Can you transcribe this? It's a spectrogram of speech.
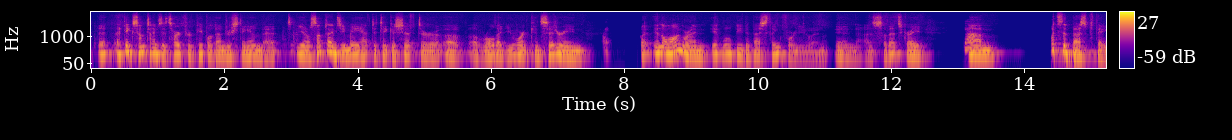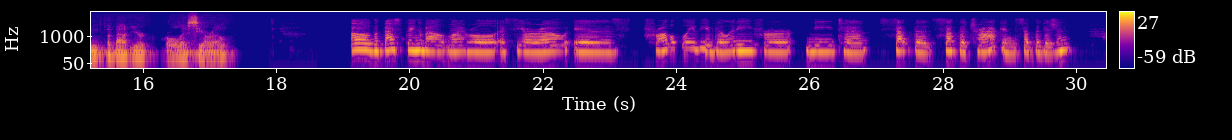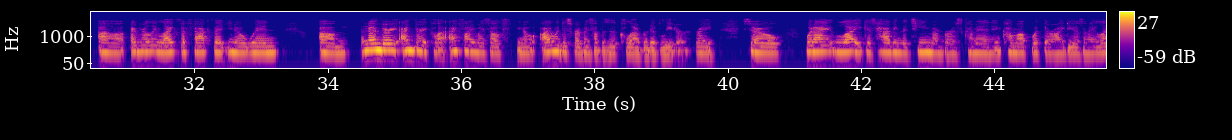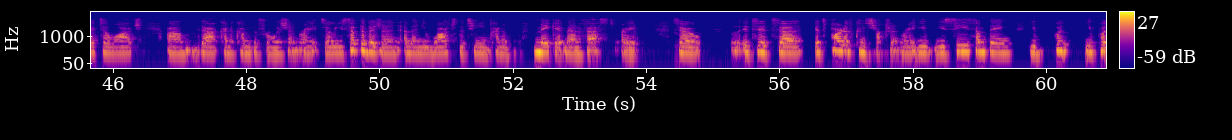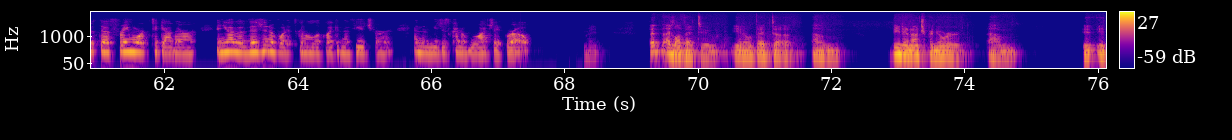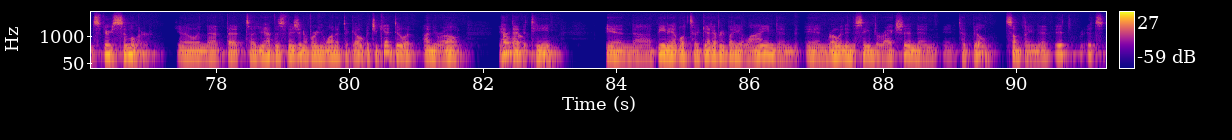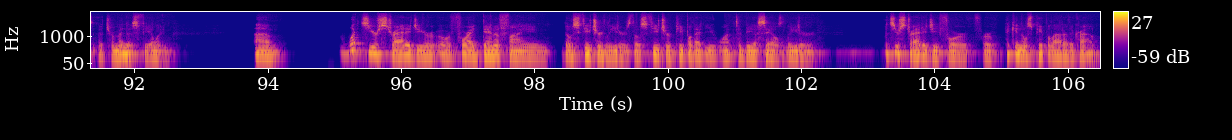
that I think sometimes it's hard for people to understand that, you know, sometimes you may have to take a shift or a, a role that you weren't considering. Right. But in the long run, it will be the best thing for you. And, and uh, so that's great. Yeah. Um, what's the best thing about your role as CRO? Oh, the best thing about my role as CRO is probably the ability for me to set the set the track and set the vision. Uh, I really like the fact that you know when, um, and I'm very I'm very I find myself you know I would describe myself as a collaborative leader, right? So what I like is having the team members come in and come up with their ideas, and I like to watch um, that kind of come to fruition, right? So you set the vision and then you watch the team kind of make it manifest, right? So it's it's uh it's part of construction, right? You you see something, you put you put the framework together, and you have a vision of what it's going to look like in the future, and then you just kind of watch it grow. Right. I love that too. You know that uh, um, being an entrepreneur, um, it, it's very similar, you know, in that that uh, you have this vision of where you want it to go, but you can't do it on your own. You have oh, to no. have a team, and uh, being able to get everybody aligned and and rowing in the same direction and and to build something. It, it it's a tremendous feeling. Um, what's your strategy or, or for identifying those future leaders, those future people that you want to be a sales leader? What's your strategy for for picking those people out of the crowd?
